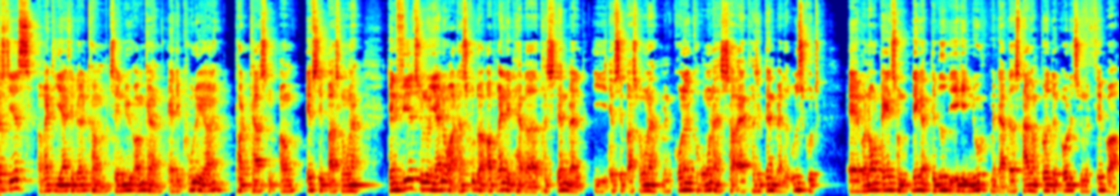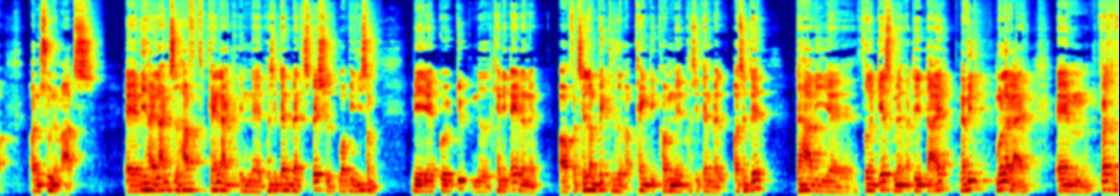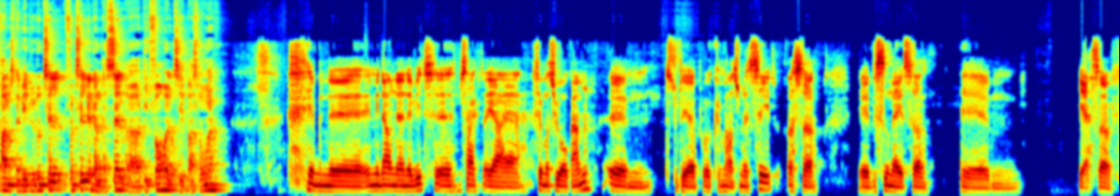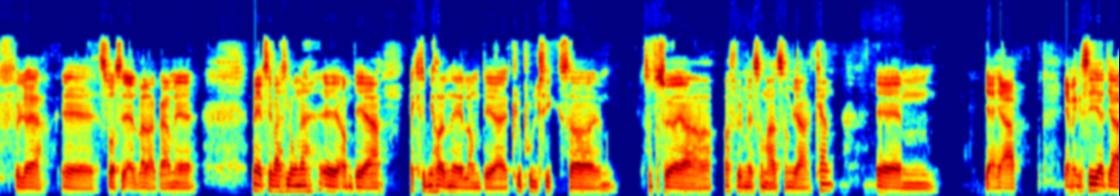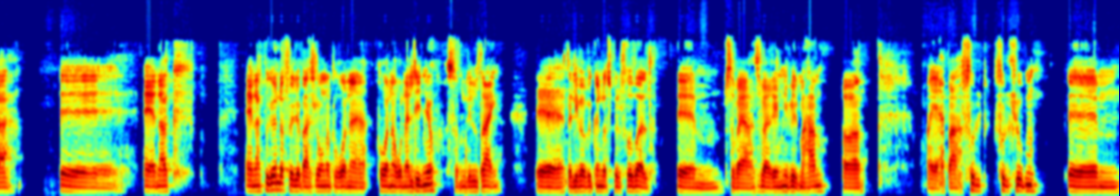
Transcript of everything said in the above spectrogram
Buenos dias og rigtig hjertelig velkommen til en ny omgang af Det Kugle Hjørne, podcasten om FC Barcelona. Den 24. januar, der skulle der oprindeligt have været præsidentvalg i FC Barcelona, men grundet corona, så er præsidentvalget udskudt. Øh, hvornår datoen ligger, det ved vi ikke endnu, men der er blevet snak om både den 28. februar og den 7. marts. Øh, vi har i lang tid haft planlagt en øh, præsidentvalg special, hvor vi ligesom vil gå i dybden med kandidaterne og fortælle om vigtigheden omkring det kommende præsidentvalg. Og til det, der har vi øh, fået en gæst med, og det er dig, Navid Mullergej. Øhm, først og fremmest, Navid, vil du tæl, fortælle lidt om dig selv og dit forhold til Barcelona? Jamen, øh, mit navn er Navid, øh, sagt, og jeg er 25 år gammel, øh, studerer på Københavns Universitet, og så øh, ved siden af, så, øh, ja, så følger jeg øh, stort set alt, hvad der gør med, med FC Barcelona, øh, om det er akademiholdene, eller om det er klubpolitik, så, øh, så forsøger jeg at, at følge med så meget, som jeg kan. Øh, ja, jeg, ja, man kan sige, at jeg øh, er jeg nok er jeg nok begyndt at følge Barcelona på grund af, på grund af Ronaldinho som lille dreng, øh, der lige var begyndt at spille fodbold. Øh, så, var jeg, så var jeg rimelig vild med ham, og, og jeg har bare fuldt, fuld klubben. Øh,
